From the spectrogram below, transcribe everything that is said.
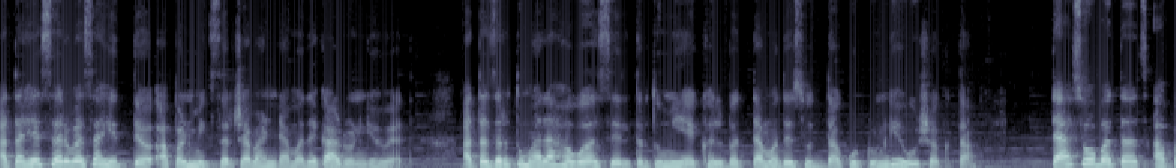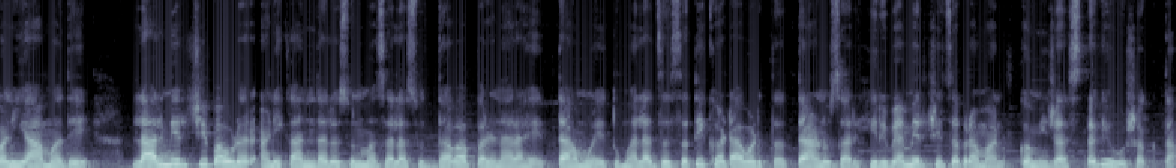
आता हे सर्व साहित्य आपण मिक्सरच्या भांड्यामध्ये काढून घेऊयात. आता जर तुम्हाला हवं असेल तर तुम्ही हे खलबत्त्यामध्ये सुद्धा कुटून घेऊ शकता. त्यासोबतच आपण यामध्ये लाल मिरची पावडर आणि कांदा लसूण मसालासुद्धा वापरणार आहे. त्यामुळे तुम्हाला जसं तिखट आवडतं त्यानुसार हिरव्या मिरचीचं प्रमाण कमी जास्त घेऊ शकता.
